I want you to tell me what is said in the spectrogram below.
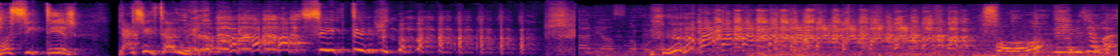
Hassiktir. Gerçekten mi? Hassiktir. Oo, büyüğümüze bak.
